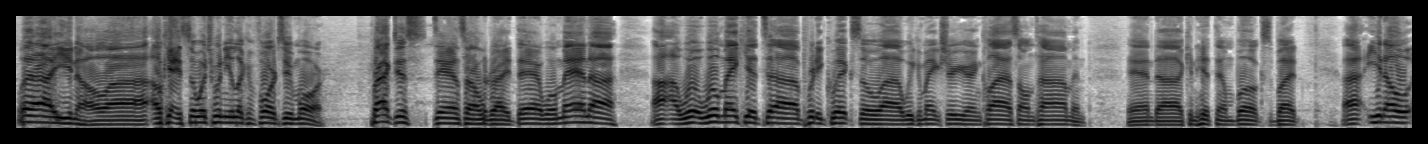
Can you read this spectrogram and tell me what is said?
Well, you know, uh, okay, so which one are you looking forward to more? Practice, dance on right there. Well, man, uh, uh, we'll, we'll make it uh, pretty quick so uh, we can make sure you're in class on time and, and uh, can hit them books. But, uh, you know,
